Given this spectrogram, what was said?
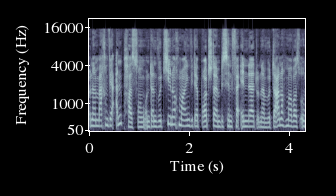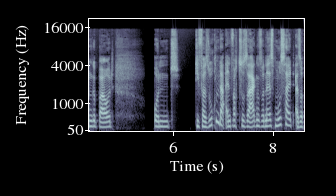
und dann machen wir Anpassungen und dann wird hier nochmal irgendwie der Bordstein ein bisschen verändert und dann wird da nochmal was umgebaut und die versuchen da einfach zu sagen, so, ne, es muss halt, also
